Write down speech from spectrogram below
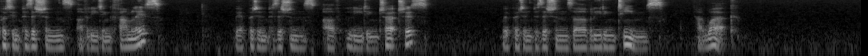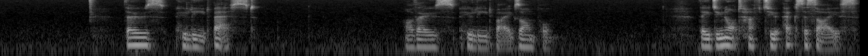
put in positions of leading families, we are put in positions of leading churches. We're put in positions of leading teams at work. Those who lead best are those who lead by example. They do not have to exercise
